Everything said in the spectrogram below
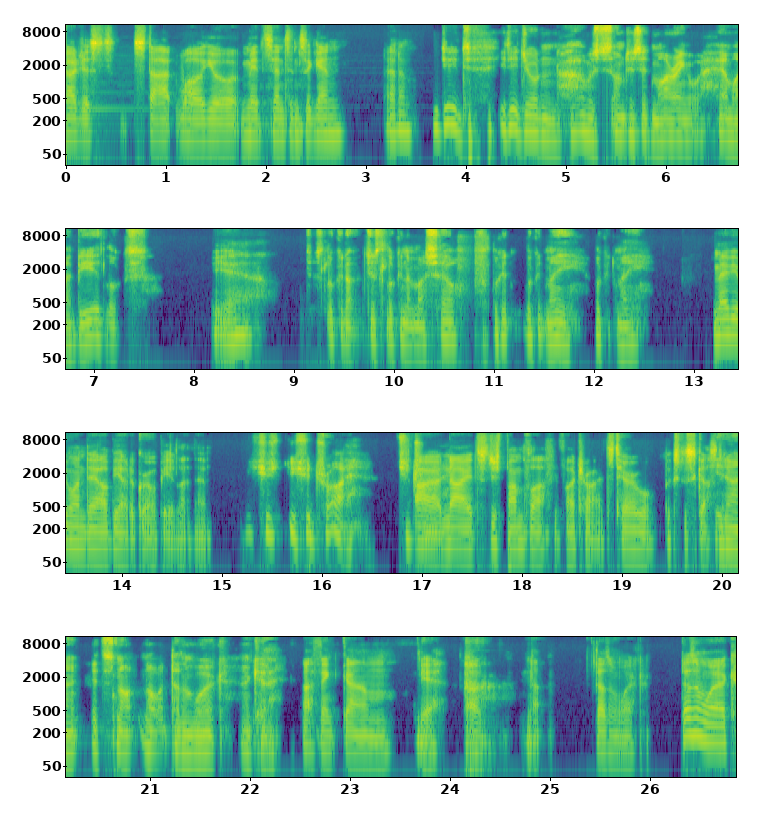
Did I just start while you're mid sentence again, Adam? You did, you did, Jordan. I was, I'm just admiring how my beard looks. Yeah. Just looking at, just looking at myself. Look at, look at me. Look at me. Maybe one day I'll be able to grow a beard like that. You should, you should try. You should Uh, try. no, it's just bum fluff. If I try, it's terrible. Looks disgusting. you don't. It's not. No, it doesn't work. Okay. I think, um, yeah, uh, no, doesn't work. Doesn't work.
